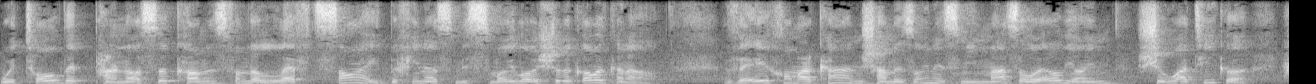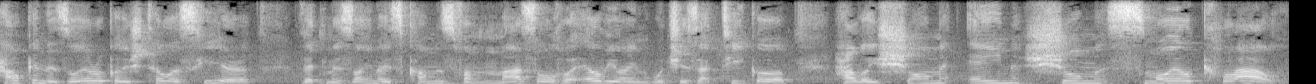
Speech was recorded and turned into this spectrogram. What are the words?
We're told that parnasa comes from the left side. Bechinas mismoil o shirakavat kanal. How can the Zohar Kodesh tell us here that mezoinos comes from mazal ho'elyoin, which is atika? Haloi shom ein shum smoil klal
